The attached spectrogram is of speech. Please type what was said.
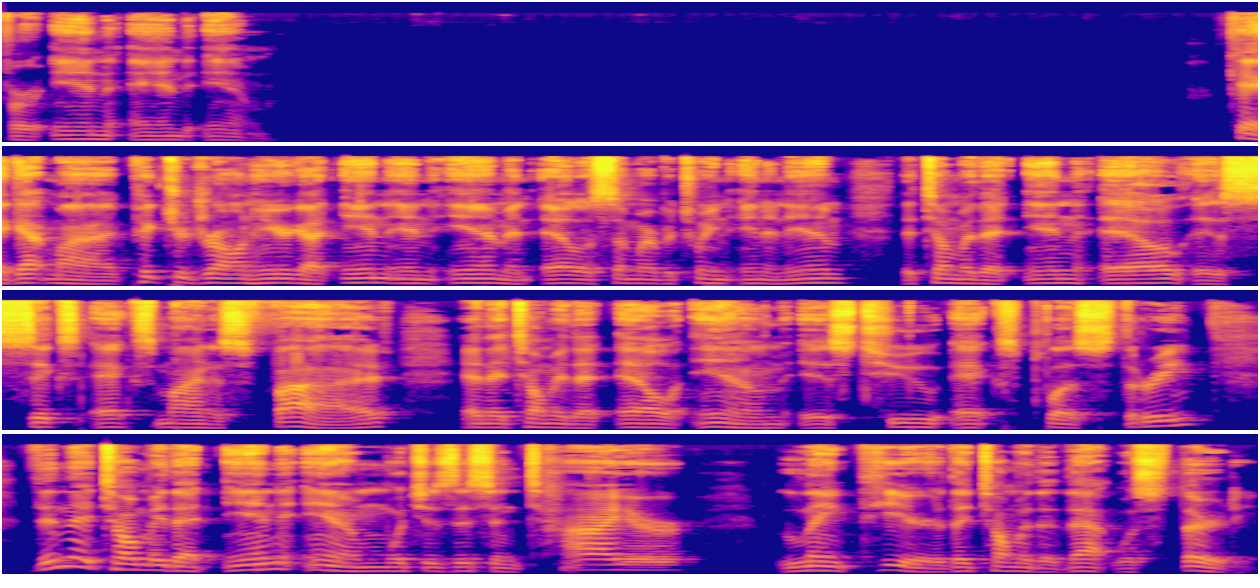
for N and M. Okay, I got my picture drawn here. Got N and M, and L is somewhere between N and M. They tell me that NL is 6x minus 5, and they tell me that LM is 2x plus 3. Then they told me that NM, which is this entire length here, they told me that that was 30.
